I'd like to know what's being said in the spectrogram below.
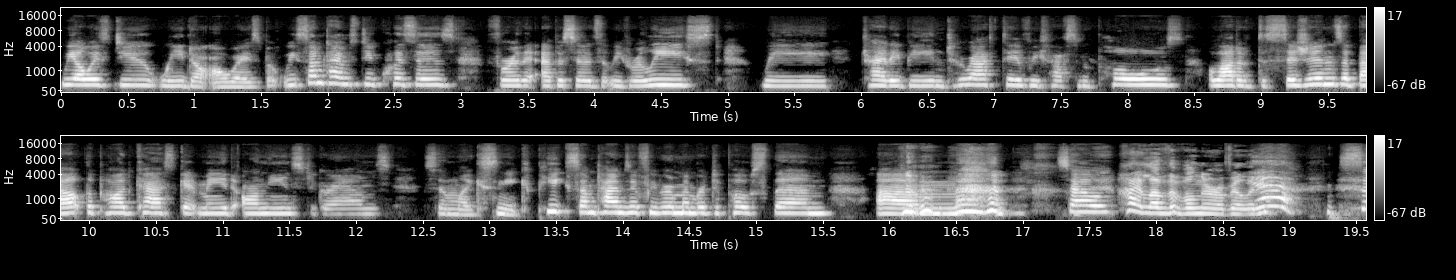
We always do, we don't always, but we sometimes do quizzes for the episodes that we've released. We try to be interactive. We have some polls. A lot of decisions about the podcast get made on the Instagrams. Some like sneak peeks sometimes if we remember to post them. Um, so I love the vulnerability. yeah, so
